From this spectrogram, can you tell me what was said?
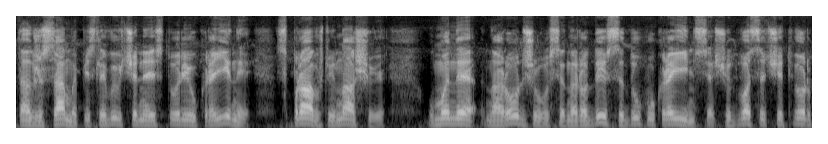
Так же саме після вивчення історії України, справжньої нашої, у мене народжувався, народився дух українця, що 24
